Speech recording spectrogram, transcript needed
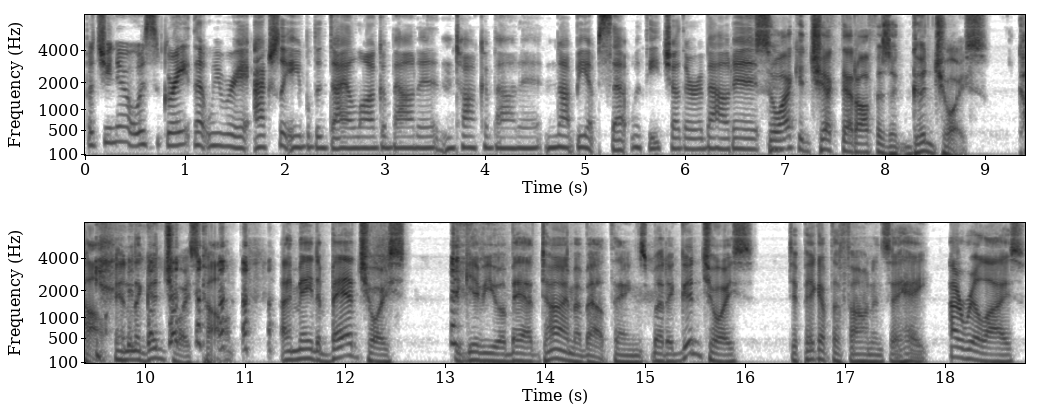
But you know, it was great that we were actually able to dialogue about it and talk about it and not be upset with each other about it. So I could check that off as a good choice column in the good choice column. I made a bad choice to give you a bad time about things, but a good choice to pick up the phone and say, "Hey, I realize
